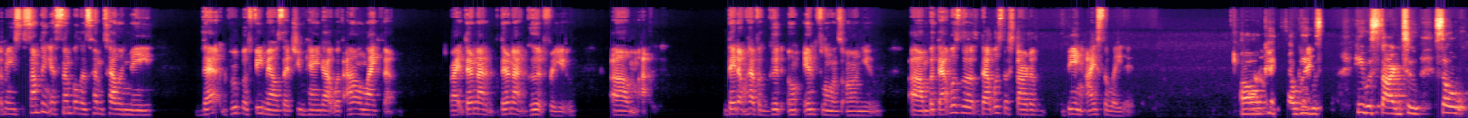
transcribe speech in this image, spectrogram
I mean, something as simple as him telling me that group of females that you hang out with, I don't like them. Right? They're not they're not good for you. Um, they don't have a good uh, influence on you. Um, but that was the that was the start of being isolated. Oh, okay, so he was he was starting to so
